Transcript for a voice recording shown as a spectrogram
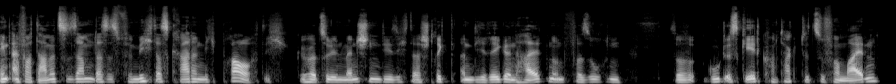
hängt einfach damit zusammen, dass es für mich das gerade nicht braucht. Ich gehöre zu den Menschen, die sich da strikt an die Regeln halten und versuchen, so gut es geht, Kontakte zu vermeiden.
